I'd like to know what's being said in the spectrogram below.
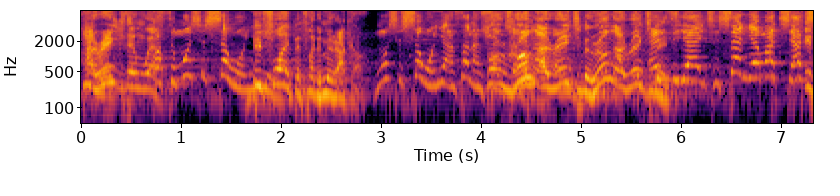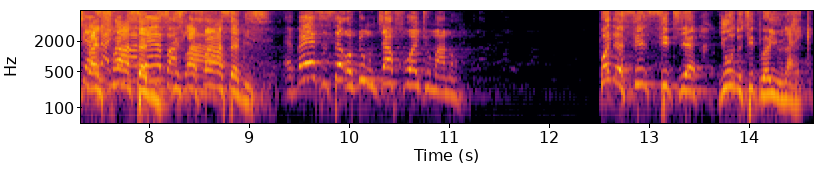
dunum Arrange them well. Before he performed the miracle. monhyehyɛ wɔn yie ansa na So wrong arrangement, wrong arrangement. Enti yɛhyehyɛ nneɛma kyeakyea It's like fire service. It's like fire service. When they say sit here, you want to sit where you like.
